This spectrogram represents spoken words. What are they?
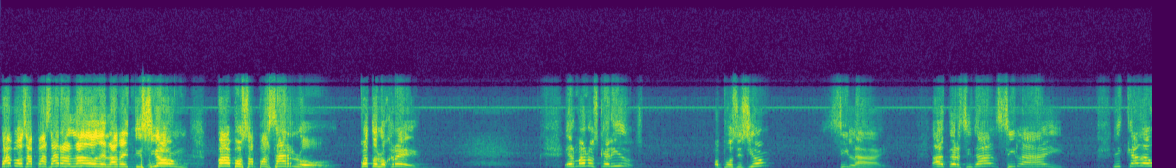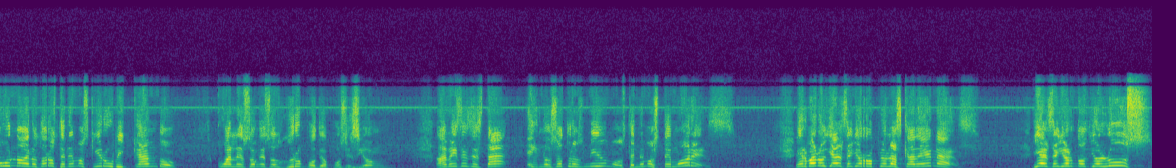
Vamos a pasar al lado de la bendición. Vamos a pasarlo. ¿Cuánto lo creen? Hermanos queridos, oposición sí la hay. Adversidad sí la hay. Y cada uno de nosotros tenemos que ir ubicando cuáles son esos grupos de oposición. A veces está en nosotros mismos, tenemos temores. Hermanos, ya el Señor rompió las cadenas. Ya el Señor nos dio luz.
